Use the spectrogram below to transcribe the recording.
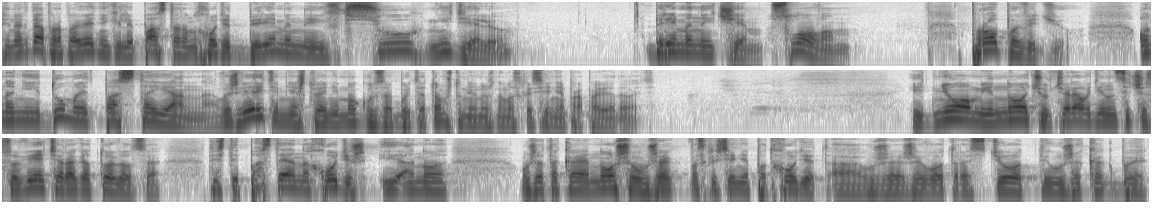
иногда проповедник или пастор, он ходит беременный всю неделю. Беременный чем? Словом, проповедью. Он о ней думает постоянно. Вы же верите мне, что я не могу забыть о том, что мне нужно в воскресенье проповедовать? и днем, и ночью. Вчера в 11 часов вечера готовился. То есть ты постоянно ходишь, и оно уже такая ноша, уже воскресенье подходит, а уже живот растет, ты уже как бы,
